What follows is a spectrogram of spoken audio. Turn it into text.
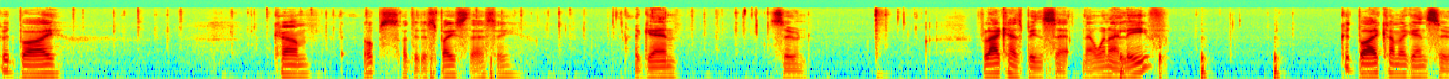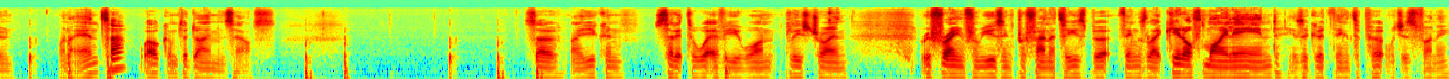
Goodbye. Come. Oops, I did a space there, see? Again. Soon. Flag has been set. Now when I leave, goodbye, come again soon. When I enter, welcome to Diamond's house. So uh, you can set it to whatever you want. Please try and refrain from using profanities, but things like get off my land is a good thing to put, which is funny.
